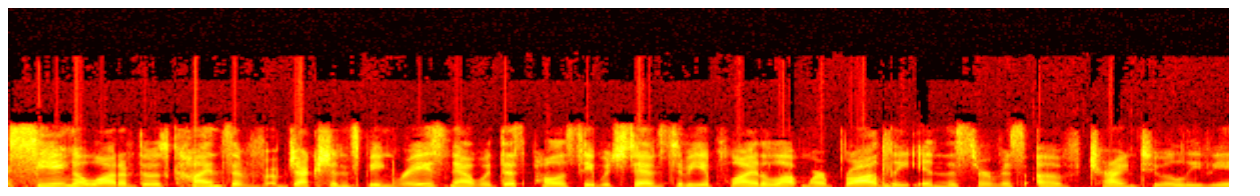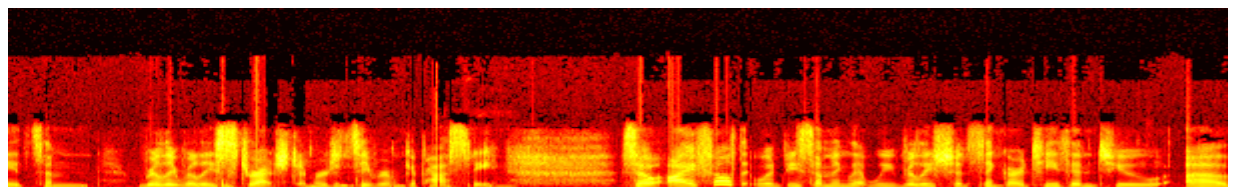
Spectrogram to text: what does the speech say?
seeing a lot of those kinds of objections being raised now with this policy, which stands to be applied a lot more broadly in the service of trying to alleviate some really, really stretched emergency room capacity. Mm-hmm. So I felt it would be something that we really should sink our teeth into, uh,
